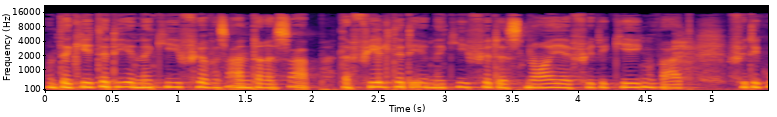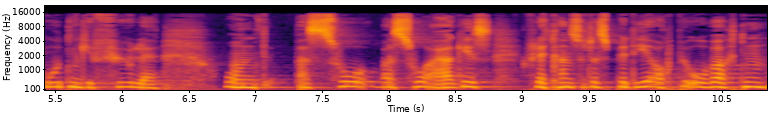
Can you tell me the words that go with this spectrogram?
Und da geht ja die Energie für was anderes ab. Da fehlt ja die Energie für das Neue, für die Gegenwart, für die guten Gefühle. Und was so, was so arg ist, vielleicht kannst du das bei dir auch beobachten,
